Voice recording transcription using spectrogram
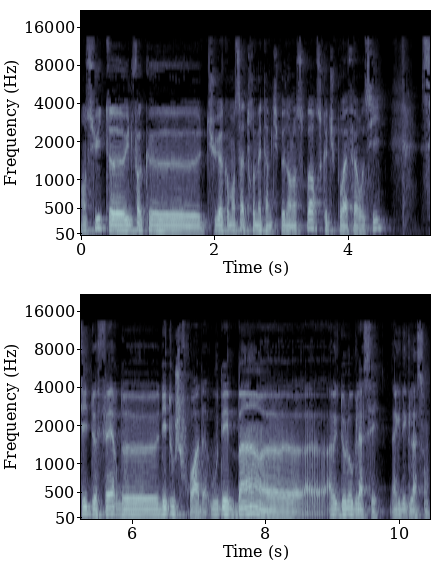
Ensuite, euh, une fois que tu as commencé à te remettre un petit peu dans le sport, ce que tu pourrais faire aussi, c'est de faire des douches froides ou des bains euh, avec de l'eau glacée, avec des glaçons.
